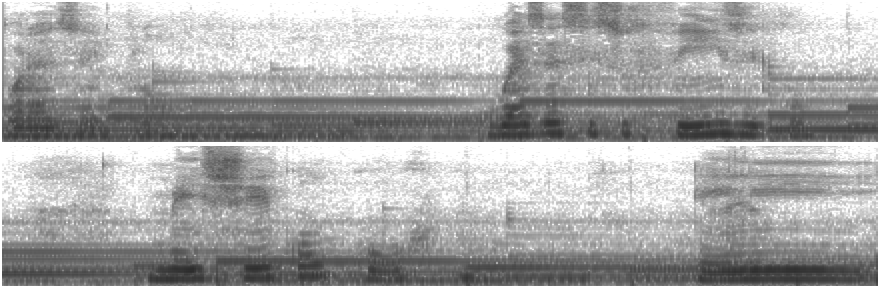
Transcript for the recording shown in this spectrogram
Por exemplo, o exercício físico, mexer com o corpo, ele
